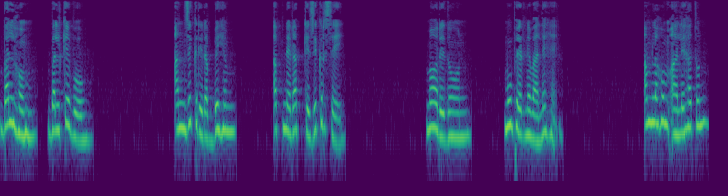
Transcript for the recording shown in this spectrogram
بل ہم، بلکہ وہ۔ ان ذکر رب اپنے رب کے ذکر سے۔ موردون، منہ پھیرنے والے ہیں۔ ام لہم آلہتن،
